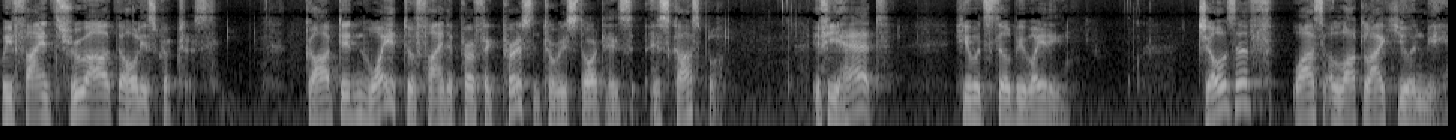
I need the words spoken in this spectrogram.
we find throughout the Holy Scriptures. God didn't wait to find a perfect person to restore his, his gospel. If he had, he would still be waiting. Joseph was a lot like you and me.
